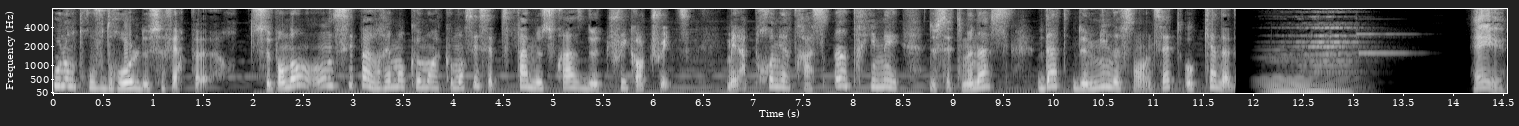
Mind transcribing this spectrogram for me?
où l'on trouve drôle de se faire peur. Cependant, on ne sait pas vraiment comment a commencé cette fameuse phrase de trick or treat mais la première trace imprimée de cette menace date de 1927 au Canada. Hey,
